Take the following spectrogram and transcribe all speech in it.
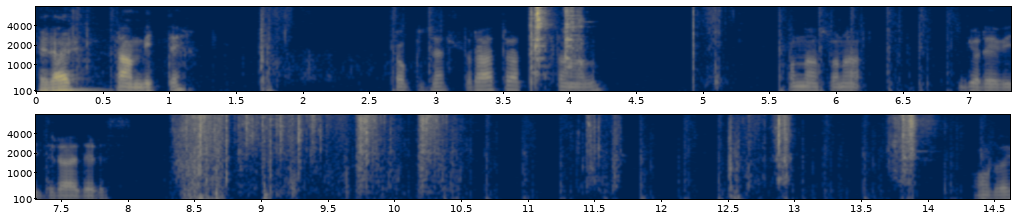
Helal. tamam bitti. Çok güzel. Rahat rahat tutanalım. Ondan sonra görevi icra ederiz. Orada.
